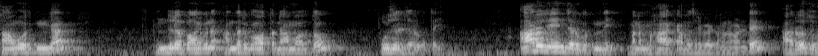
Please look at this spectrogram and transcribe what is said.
సామూహికంగా ఇందులో పాల్గొనే అందరి గోత్రనామాలతో పూజలు జరుగుతాయి. ఆ రోజు ఏం జరుగుతుంది? మనం మహాకామేశ్వర పీఠంలో అంటే ఆ రోజు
